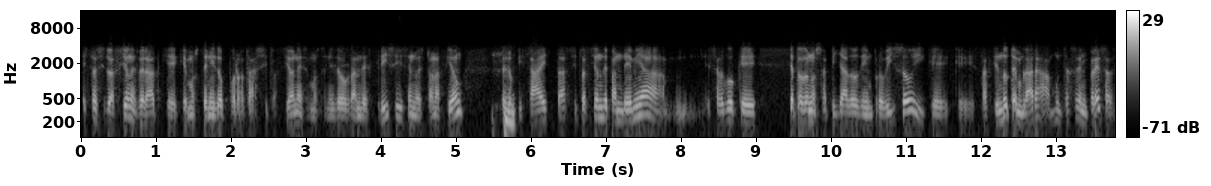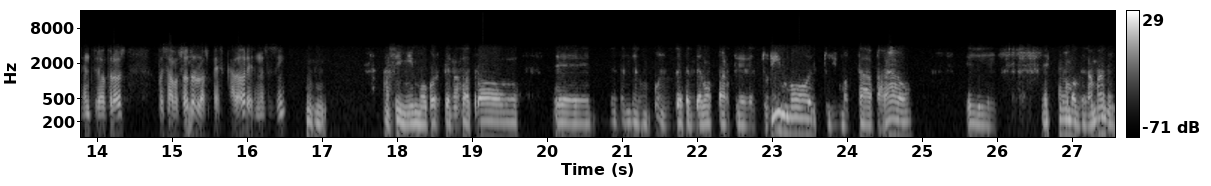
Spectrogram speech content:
Esta situación es verdad que, que, hemos tenido por otras situaciones, hemos tenido grandes crisis en nuestra nación, pero quizá esta situación de pandemia es algo que, que a todos nos ha pillado de improviso y que, que está haciendo temblar a muchas empresas, entre otros, pues a vosotros los pescadores, ¿no es así? Así mismo, porque nosotros eh, dependemos, dependemos parte del turismo, el turismo está parado, eh, estamos de la mano,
